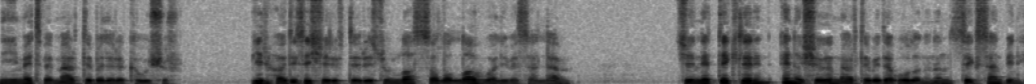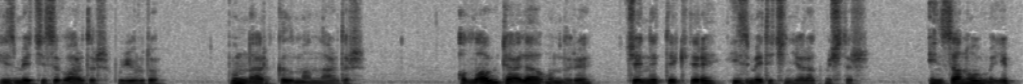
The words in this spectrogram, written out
nimet ve mertebelere kavuşur. Bir hadisi şerifte Resulullah sallallahu aleyhi ve sellem cennettekilerin en aşağı mertebede olanının 80 bin hizmetçisi vardır buyurdu. Bunlar kılmanlardır. Allahü Teala onları cennettekilere hizmet için yaratmıştır. İnsan olmayıp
